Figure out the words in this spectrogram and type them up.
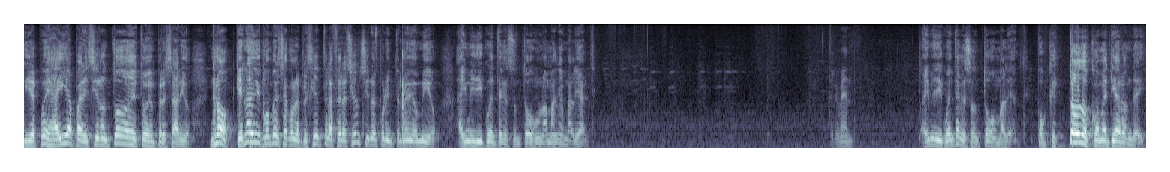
Y después ahí aparecieron todos estos empresarios. No, que nadie conversa con el presidente de la federación si no es por intermedio mío. Ahí me di cuenta que son todos una manga maleante. Tremendo. Ahí me di cuenta que son todos maleantes. Porque todos cometieron de ahí.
